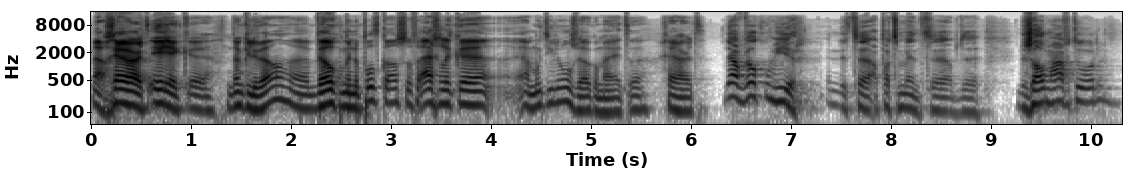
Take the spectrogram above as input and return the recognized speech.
Nou, Gerhard, Erik, uh, dank jullie wel. Uh, welkom in de podcast. Of eigenlijk uh, ja, moeten jullie ons welkom heten, Gerhard. Ja, welkom hier in dit appartement op de, de Zalmhaventoren.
